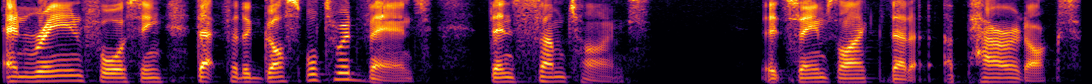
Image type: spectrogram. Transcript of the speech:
and reinforcing that for the gospel to advance, then sometimes it seems like that a paradox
